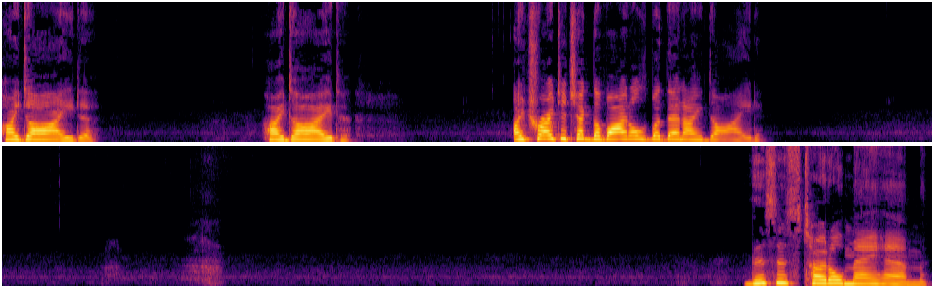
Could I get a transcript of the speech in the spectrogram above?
I died. I died. I tried to check the vitals, but then I died. This is total mayhem.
